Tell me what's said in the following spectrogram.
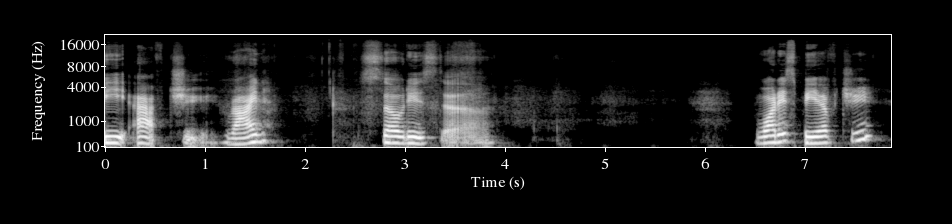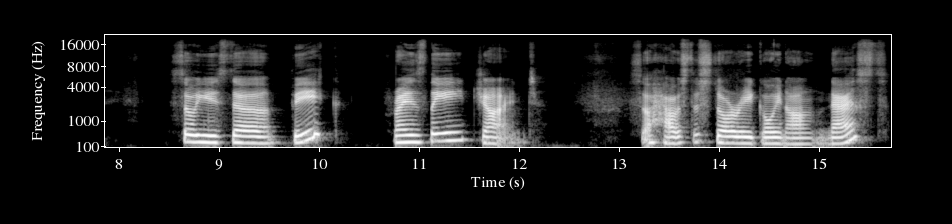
BFG, right? So it is the what is BFG? So it's a big, friendly giant. So how's the story going on next?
